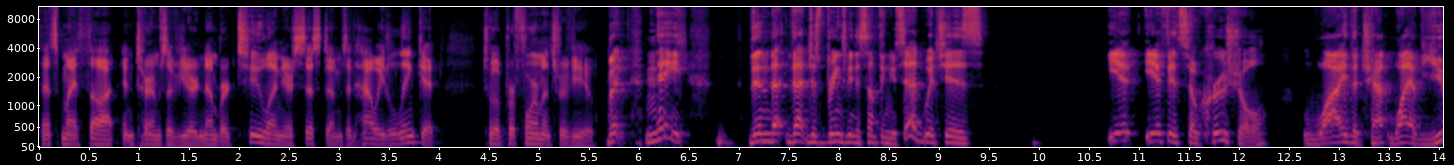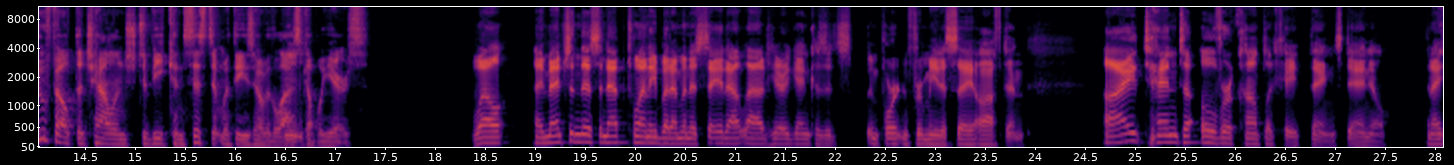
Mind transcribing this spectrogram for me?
That's my thought in terms of your number two on your systems and how we link it to a performance review. But Nate, then that, that just brings me to something you said, which is if, if it's so crucial, why the cha- why have you felt the challenge to be consistent with these over the last mm. couple years? Well, I mentioned this in EP 20, but I'm going to say it out loud here again because it's important for me to say often. I tend to overcomplicate things, Daniel. And I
